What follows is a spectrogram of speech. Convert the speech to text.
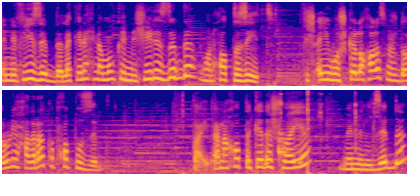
إن في زبدة. لكن إحنا ممكن نشيل الزبدة ونحط زيت. مفيش أي مشكلة خالص. مش ضروري حضراتكم تحطوا الزبدة. طيب أنا هحط كده شوية من الزبدة.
